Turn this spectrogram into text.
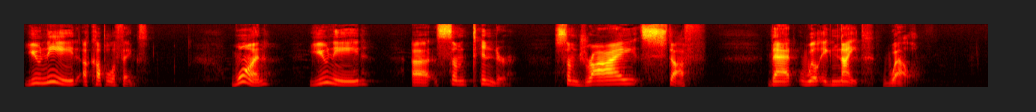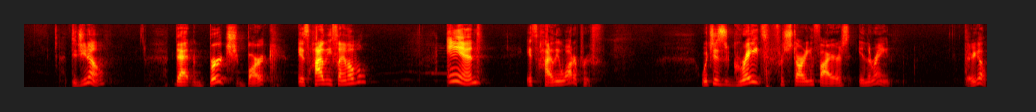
You need a couple of things. One, you need uh, some tinder, some dry stuff that will ignite well. Did you know that birch bark is highly flammable and it's highly waterproof, which is great for starting fires in the rain? There you go.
